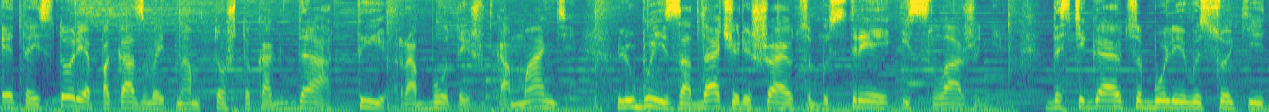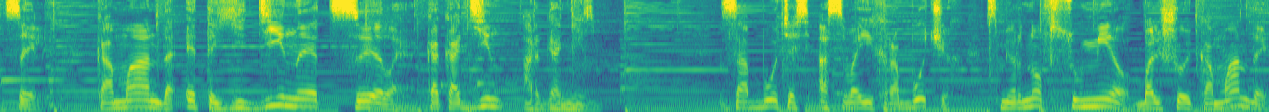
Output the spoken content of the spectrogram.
Эта история показывает нам то, что когда ты работаешь в команде, любые задачи решаются быстрее и слаженнее, достигаются более высокие цели. Команда – это единое целое, как один организм. Заботясь о своих рабочих, Смирнов сумел большой командой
